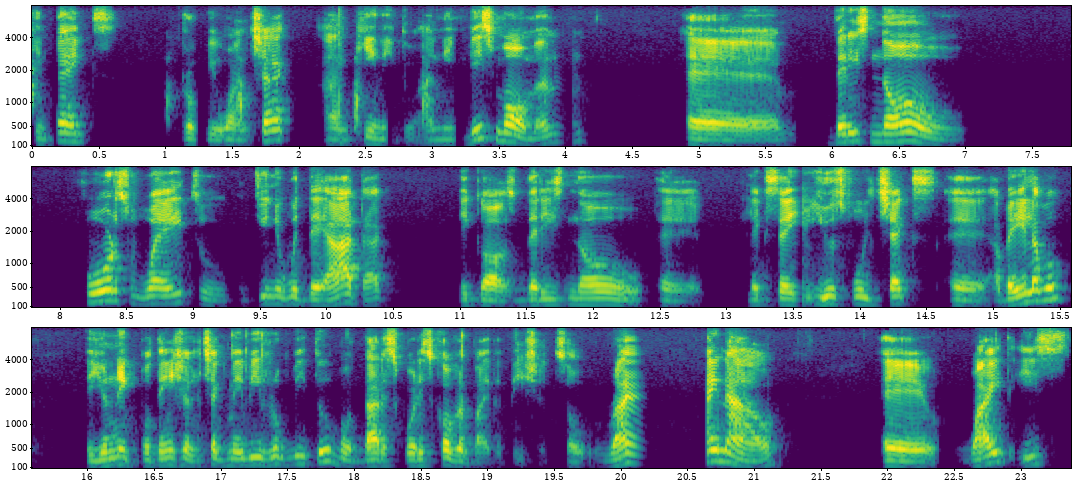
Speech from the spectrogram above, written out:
king takes, rook b1 check, and king e2. And in this moment, uh, there is no forced way to continue with the attack because there is no, uh, let's say, useful checks uh, available. The unique potential check may be rook b2, but that square is covered by the bishop. So right, right now, uh, white is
